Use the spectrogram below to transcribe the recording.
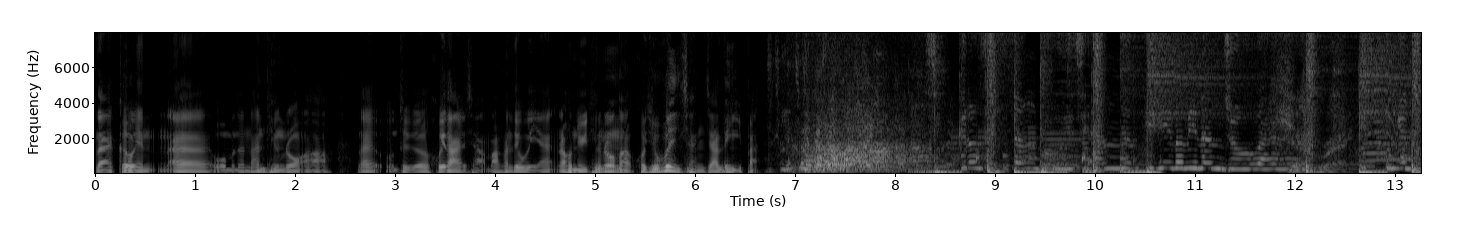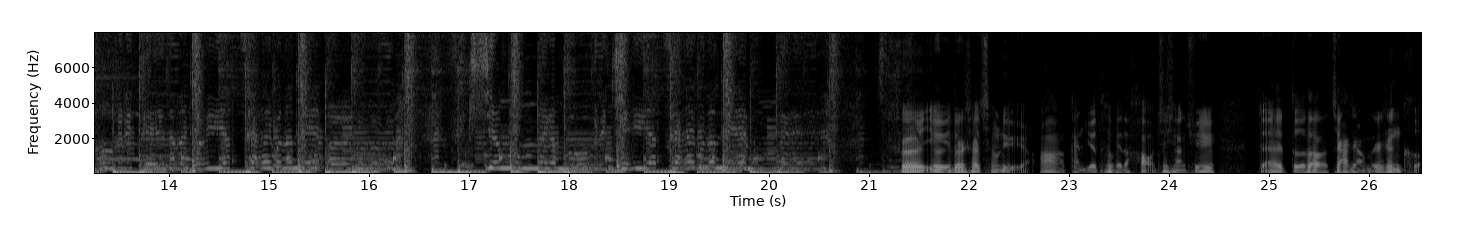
来，各位呃，我们的男听众啊，来这个回答一下，麻烦留个言。然后女听众呢，回去问一下你家另一半。说有一对小情侣啊，感觉特别的好，就想去，呃，得到家长的认可。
